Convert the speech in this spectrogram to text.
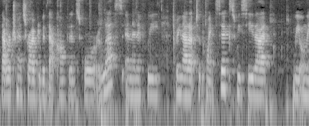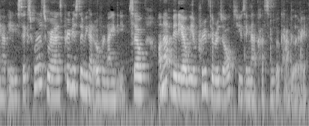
that were transcribed with that confidence score or less, and then if we bring that up to 0.6, we see that we only have 86 words, whereas previously we had over 90. So on that video, we improved the results using that custom vocabulary.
